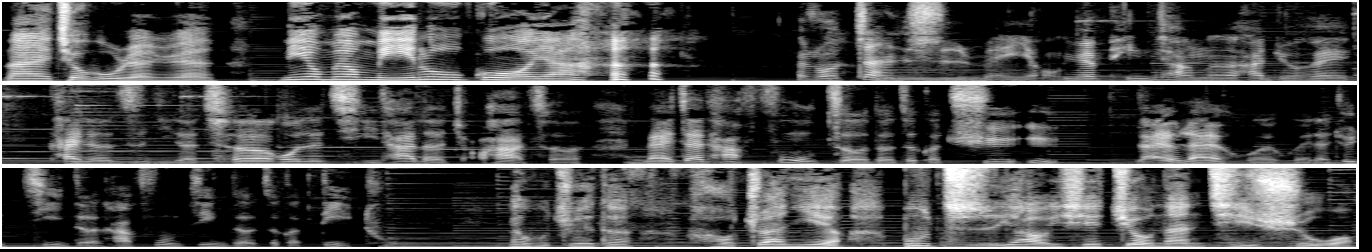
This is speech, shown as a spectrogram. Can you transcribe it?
来，救护人员，你有没有迷路过呀？他说暂时没有，因为平常呢，他就会开着自己的车或者其他的脚踏车来在他负责的这个区域来来回回的去记得他附近的这个地图。哎，我觉得好专业哦，不只要一些救难技术哦，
